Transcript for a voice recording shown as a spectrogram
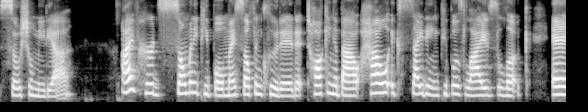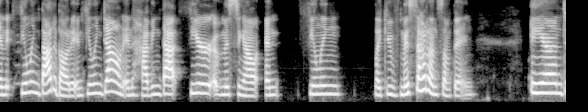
social media. I've heard so many people, myself included, talking about how exciting people's lives look and feeling bad about it and feeling down and having that fear of missing out and feeling like you've missed out on something. And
